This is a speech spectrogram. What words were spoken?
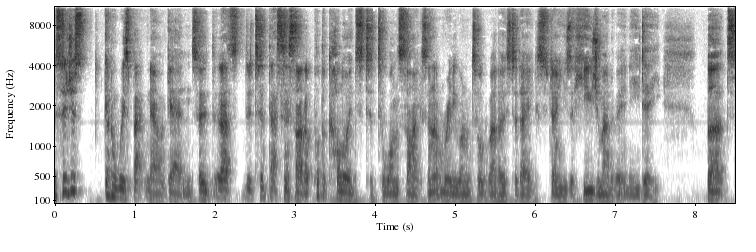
so just going to whiz back now again. So that's that's inside. I'll put the colloids to, to one side because I don't really want to talk about those today because we don't use a huge amount of it in ED. But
